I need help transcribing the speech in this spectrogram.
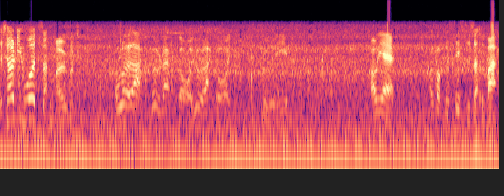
it's only woods at the moment. Oh look at that! Look at that guy! Look at that guy! Look at him! Oh yeah, I've got the sisters at the back,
